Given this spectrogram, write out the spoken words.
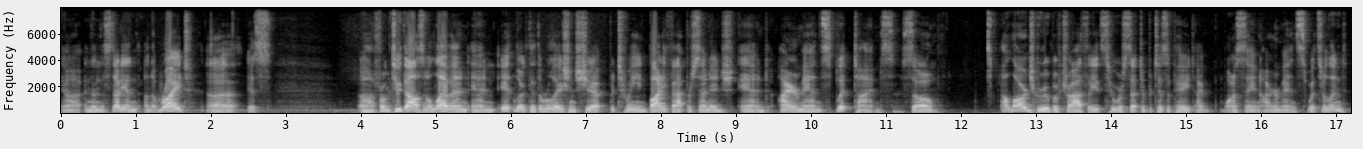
Uh, and then the study on, on the right uh, is uh, from 2011, and it looked at the relationship between body fat percentage and Ironman split times. So, a large group of triathletes who were set to participate, I want to say in Ironman Switzerland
